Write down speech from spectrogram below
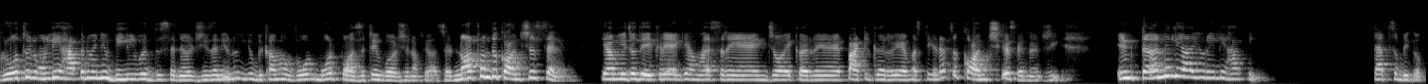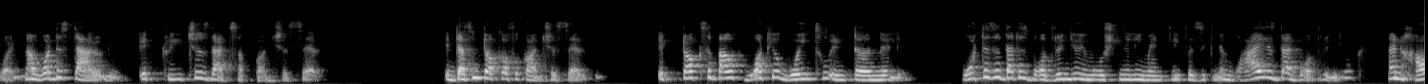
growth will only happen when you deal with this energies and you know you become a more, more positive version of yourself not from the conscious self कि हम ये जो देख रहे हैं कि हम हंस रहे हैं एंजॉय कर रहे हैं पार्टी कर रहे हैं, मस्ती है conscious energy internally are you really happy that's a bigger point now what does tarot do it reaches that subconscious self it doesn't talk of a conscious self it talks about what you are going through internally what is it that is bothering you emotionally, mentally, physically, and why is that bothering you? And how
